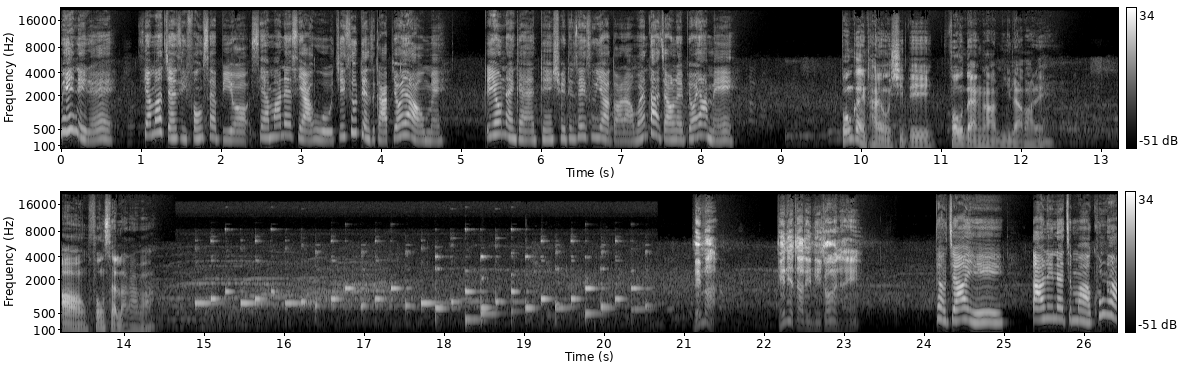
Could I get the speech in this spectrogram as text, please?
မေးနေတယ်ဆီယမကျန်းစီဖုန်းဆက်ပြီးတော့ဆီယမနဲ့ဆရာဟူကိုကျေးဇူးတင်စကားပြောရအောင်မယ်တရုတ်နိုင်ငံအတင်းရွှေတစိမ့်စုရသွားတာဝမ်းသာကြောင်းလည်းပြောရမယ်ဖုန်းကင်ထားရုံရှိသေးဖုန်းတန်ကမြည်လာပါတယ်အောင်ဖုန်းဆက်လာတာပါ မင်းနဲ့သားလေးနေကောင်းရလားယင်ယောက်ျားရေသားလေးနဲ့ကျမခုနက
